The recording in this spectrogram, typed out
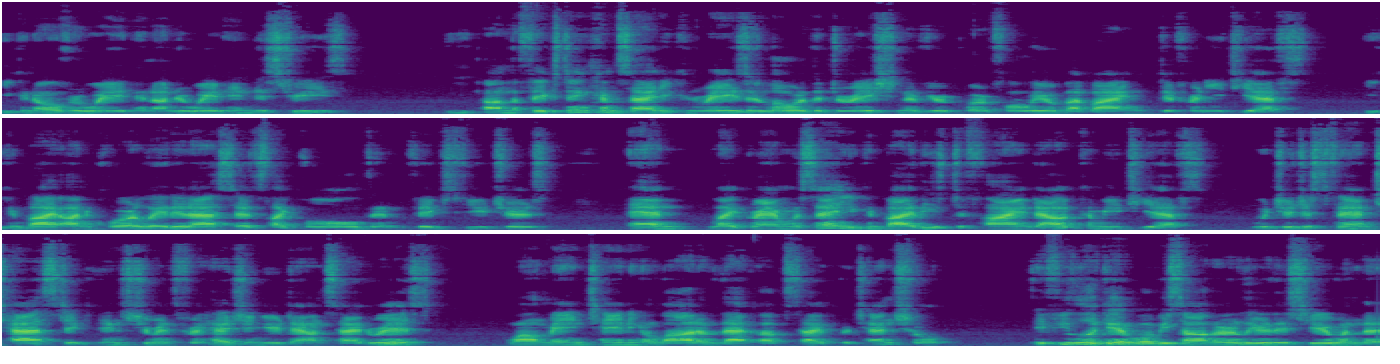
You can overweight and underweight industries. On the fixed income side, you can raise or lower the duration of your portfolio by buying different ETFs. You can buy uncorrelated assets like gold and VIX futures. And like Graham was saying, you can buy these defined outcome ETFs, which are just fantastic instruments for hedging your downside risk while maintaining a lot of that upside potential. If you look at what we saw earlier this year when the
